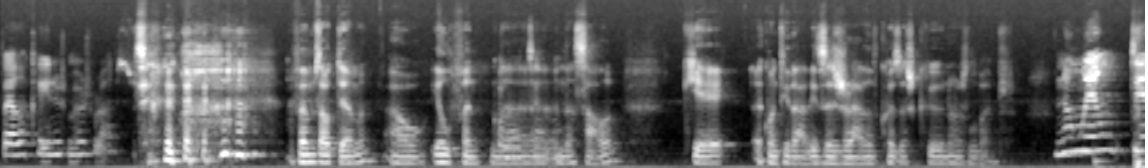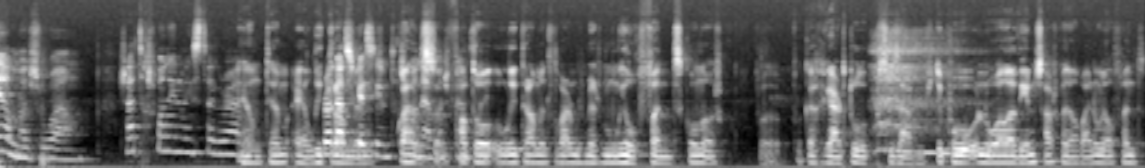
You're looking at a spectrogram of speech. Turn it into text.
para ela cair nos meus braços. Vamos ao tema, ao elefante é na, na sala, que é a quantidade exagerada de coisas que nós levamos. Não é um tema, João. Já te respondi no Instagram. É um tema, é literalmente, quase, faltou literalmente levarmos mesmo um elefante connosco para, para carregar tudo o que precisávamos. tipo no Aladino, sabes, quando ele vai num elefante.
